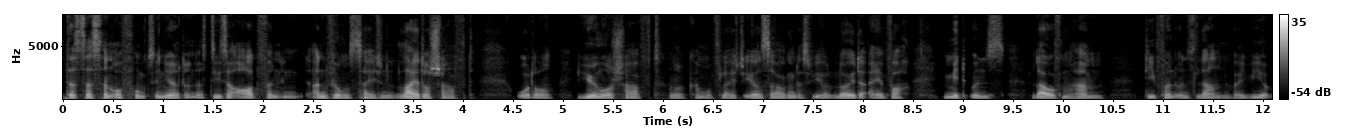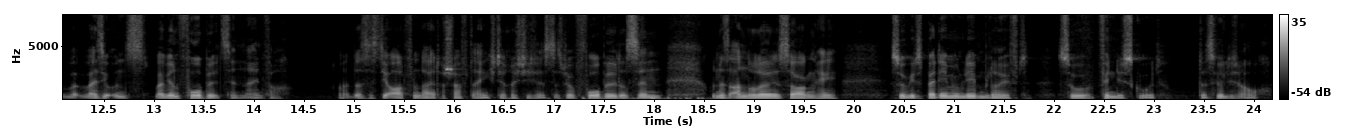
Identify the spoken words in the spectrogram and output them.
dass das dann auch funktioniert und dass diese Art von, in Anführungszeichen, Leiterschaft oder Jüngerschaft, ne, kann man vielleicht eher sagen, dass wir Leute einfach mit uns laufen haben, die von uns lernen, weil wir, weil sie uns, weil wir ein Vorbild sind einfach. Ja, das ist die Art von Leiterschaft eigentlich, die richtig ist, dass wir Vorbilder sind und dass andere Leute sagen, hey, so wie es bei dem im Leben läuft, so finde ich es gut. Das will ich auch.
